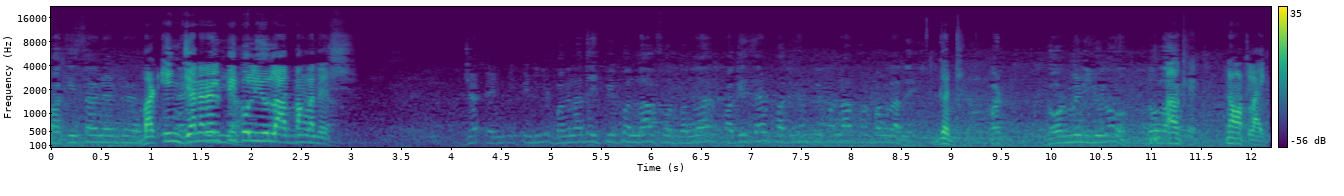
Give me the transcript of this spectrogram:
Pakistan and. uh, But in and general, India. people you love And Bangladesh. India. Bangladesh people love for Bangladesh, Pakistan, Pakistan people love for Bangladesh. Good. But government, you know, no love. Okay, not like.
